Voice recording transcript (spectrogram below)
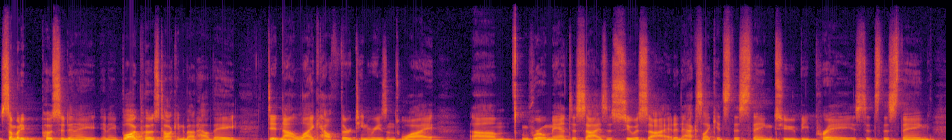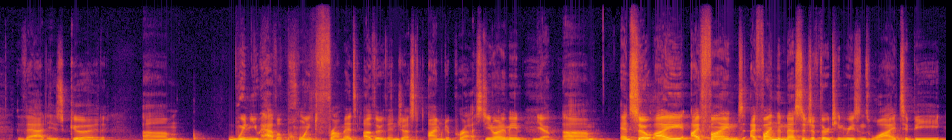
somebody posted in a in a blog post talking about how they did not like how 13 Reasons Why um, romanticizes suicide and acts like it's this thing to be praised. It's this thing that is good um, when you have a point from it, other than just I'm depressed. You know what I mean? Yeah. Um, and so I I find I find the message of Thirteen Reasons Why to be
